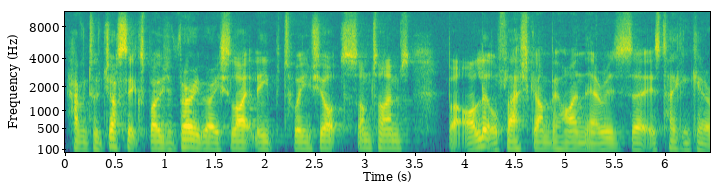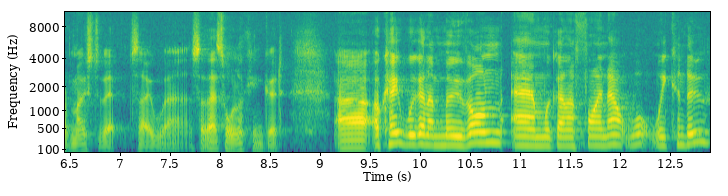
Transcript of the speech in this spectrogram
having to adjust the exposure very, very slightly between shots sometimes, but our little flash gun behind there is, uh, is taking care of most of it. So, uh, so that's all looking good. Uh, okay, we're going to move on and we're going to find out what we can do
